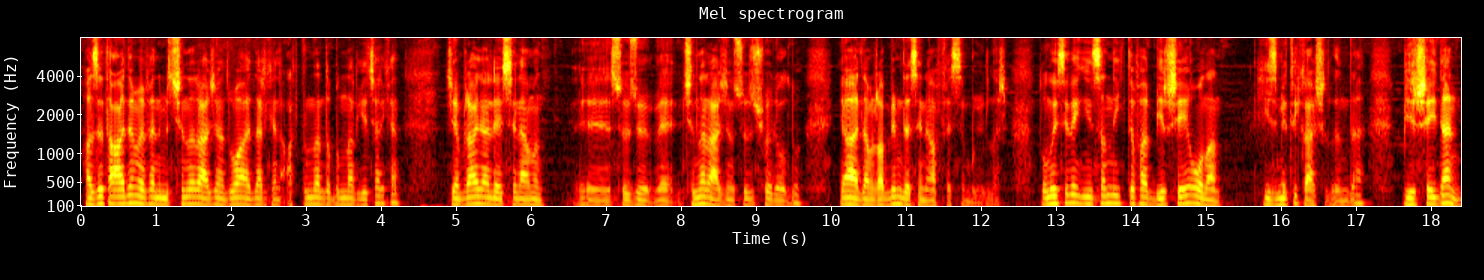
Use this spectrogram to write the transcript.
Hazreti Adem Efendimiz çınar ağacına dua ederken aklından da bunlar geçerken Cebrail Aleyhisselam'ın e, sözü ve çınar ağacının sözü şöyle oldu. Ya Adem Rabbim de seni affetsin buyurdular. Dolayısıyla insanın ilk defa bir şeye olan hizmeti karşılığında bir şeyden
